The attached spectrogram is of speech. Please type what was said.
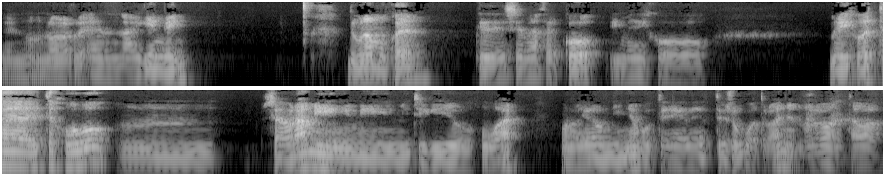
en, un- en Game, de una mujer que se me acercó y me dijo, me dijo, este, este juego mm, sabrá mi, mi, mi chiquillo jugar. Bueno, yo era un niño, pues tenía que tener tres o cuatro años, no levantaba.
